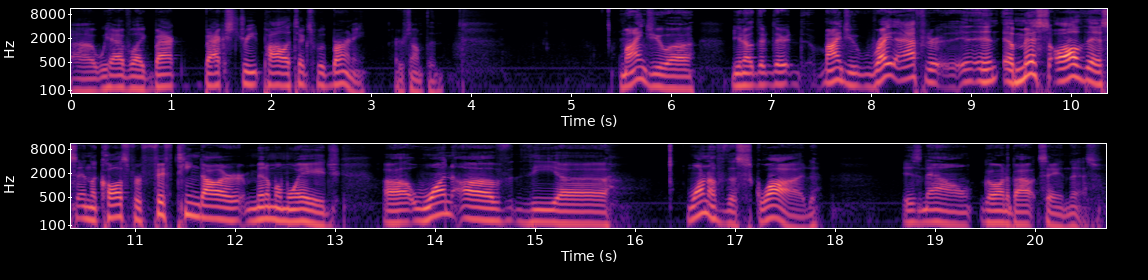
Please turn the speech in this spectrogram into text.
uh, we have like back backstreet politics with Bernie or something. Mind you, uh, you know, there, there, mind you, right after, in, in, amidst all this and the calls for fifteen dollar minimum wage, uh, one of the uh, one of the squad is now going about saying this.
